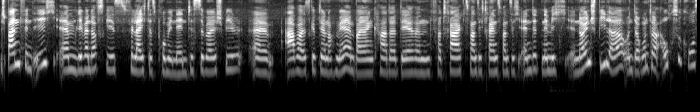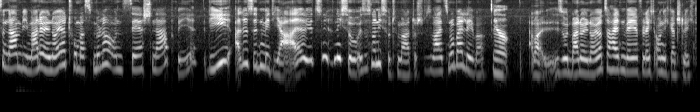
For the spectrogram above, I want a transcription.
spannend finde ich, ähm, Lewandowski ist vielleicht das prominenteste Beispiel, ähm, aber es gibt ja noch mehr im Bayern-Kader, deren Vertrag 2023 endet, nämlich neun Spieler und darunter auch so große Namen wie Manuel Neuer, Thomas Müller und Serge Gnabry. Die alle sind medial jetzt nicht, nicht so, es ist noch nicht so thematisch. Es war jetzt nur bei Lever. Ja. Aber so Manuel Neuer zu halten wäre ja vielleicht auch nicht ganz schlecht.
